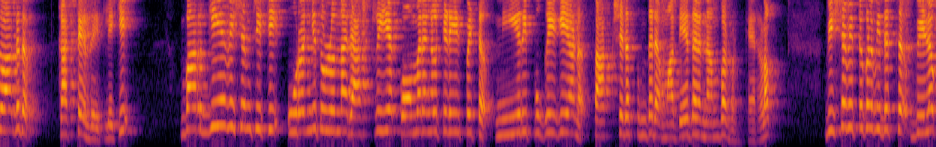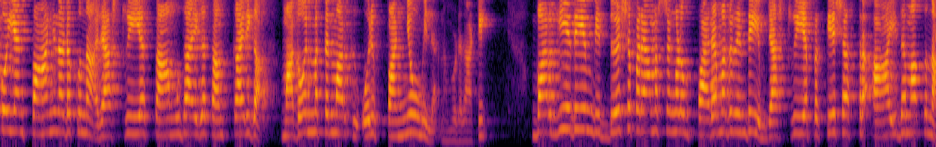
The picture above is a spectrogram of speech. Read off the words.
സ്വാഗതം. കട്ടൻ റേറ്റിലേക്ക്. വർഗീയ വിഷം ചുറ്റി ഉറഞ്ഞു തുള്ളുന്ന രാഷ്ട്രീയ കോമരങ്ങൾക്കിടയിൽപ്പെട്ട് നീറിപ്പുകയുകയാണ് സാക്ഷര സുന്ദര മതേതര നമ്പർ വൺ കേരളം. വിഷവിത്തുകൾ വിതച്ച് വിള കൊയ്യാൻ പാഞ്ഞു നടക്കുന്ന രാഷ്ട്രീയ സാമുദായിക സാംസ്കാരിക മതോന്മത്തന്മാർക്ക് ഒരു പഞ്ഞവുമില്ല നമ്മുടെ നാട്ടിൽ. വർഗീയതയും വിദ്വേഷ പരാമർശങ്ങളും പരമതനിന്ദയും രാഷ്ട്രീയ പ്രത്യയശാസ്ത്ര ആയുധമാക്കുന്ന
